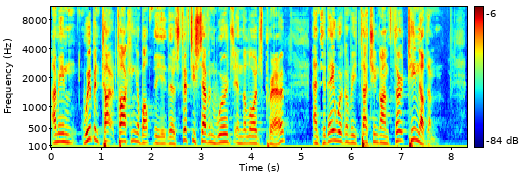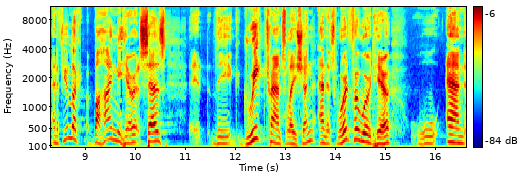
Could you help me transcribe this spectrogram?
I mean, we've been ta- talking about the, there's 57 words in the Lord's Prayer, and today we're going to be touching on 13 of them. And if you look behind me here, it says it, the Greek translation, and it's word for word here, and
